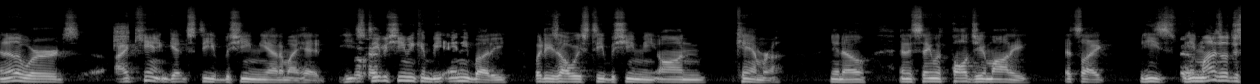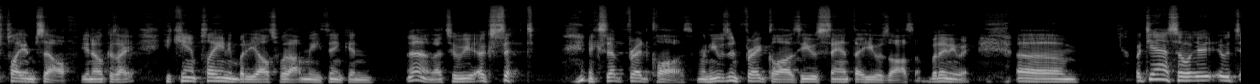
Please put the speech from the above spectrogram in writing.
in other words, I can't get Steve Buscemi out of my head. He, Okay. Steve Buscemi can be anybody, but he's always Steve Buscemi on camera, you know. And the same with Paul Giamatti. It's like he's he might as well just play himself, you know, because I he can't play anybody else without me thinking, oh, that's who he except except Fred Claus. When he was in Fred Claus, he was Santa. He was awesome. But anyway, um, but yeah. So it, it was-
